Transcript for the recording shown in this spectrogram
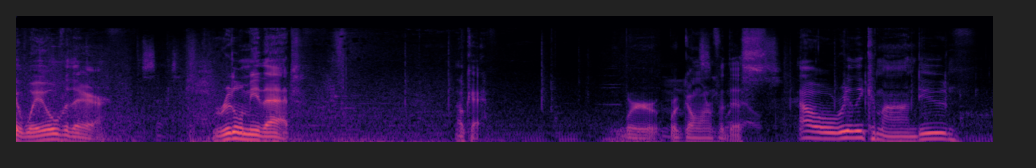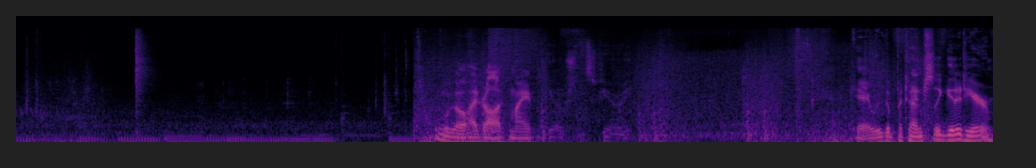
Get way over there? Riddle me that. Okay. We're we're going for this. Oh, really? Come on, dude. We'll go hydraulic might. The ocean's fury. Okay, we could potentially get it here.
